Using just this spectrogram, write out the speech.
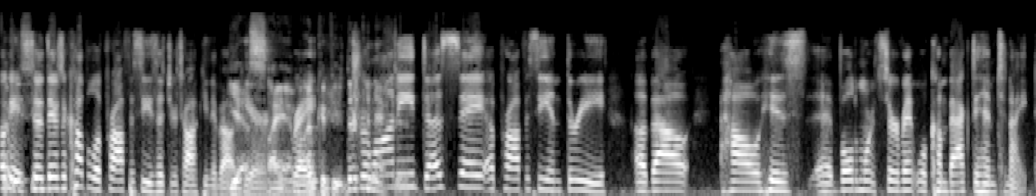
Okay, so there's a couple of prophecies that you're talking about here. Yes, here. I am. Right? I'm confused. They're Trelawney connected. does say a prophecy in three about how his uh, Voldemort servant will come back to him tonight,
